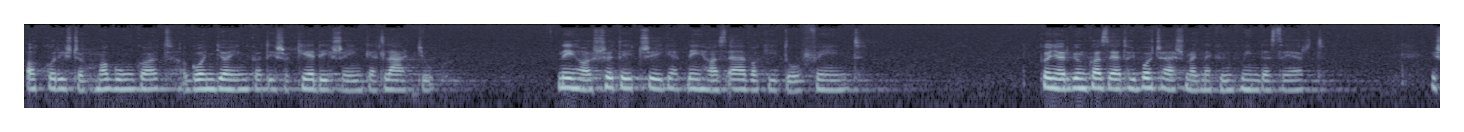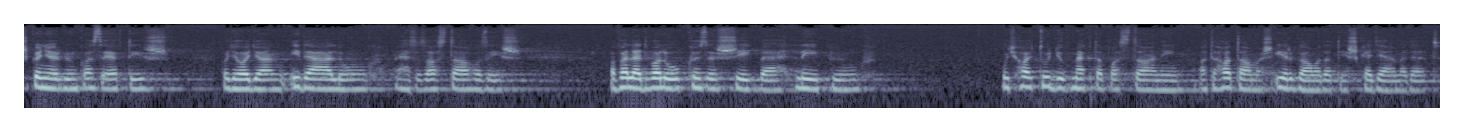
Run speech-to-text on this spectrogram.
akkor is csak magunkat, a gondjainkat és a kérdéseinket látjuk. Néha a sötétséget, néha az elvakító fényt. Könyörgünk azért, hogy bocsáss meg nekünk mindezért. És könyörgünk azért is, hogy ahogyan ideálunk ehhez az asztalhoz is, a veled való közösségbe lépünk, úgy hagyd tudjuk megtapasztalni a Te hatalmas irgalmadat és kegyelmedet,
